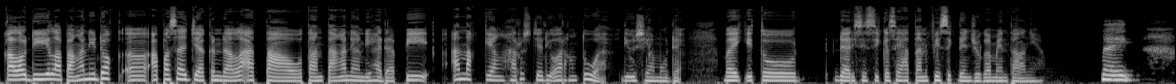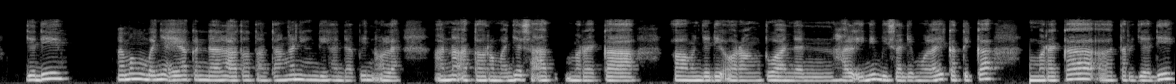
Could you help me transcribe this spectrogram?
Kalau di lapangan nih Dok, uh, apa saja kendala atau tantangan yang dihadapi anak yang harus jadi orang tua di usia muda? Baik itu dari sisi kesehatan fisik dan juga mentalnya? Baik, jadi memang banyak ya kendala atau tantangan yang dihadapin oleh anak atau remaja saat mereka uh, menjadi orang tua dan hal ini bisa dimulai ketika mereka uh, terjadi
